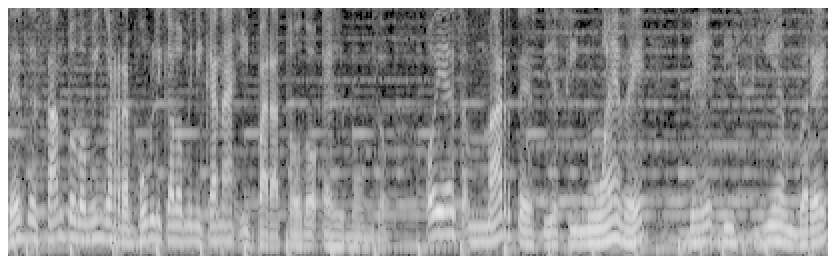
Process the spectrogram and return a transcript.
desde Santo Domingo, República Dominicana y para todo el mundo. Hoy es martes 19 de diciembre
